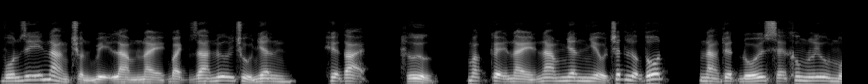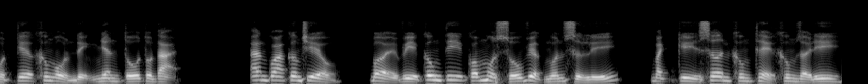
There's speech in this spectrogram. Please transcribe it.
vốn dĩ nàng chuẩn bị làm này bạch gia nữ chủ nhân, hiện tại, hừ, mặc kệ này nam nhân nhiều chất lượng tốt, nàng tuyệt đối sẽ không lưu một tia không ổn định nhân tố tồn tại. Ăn qua cơm chiều, bởi vì công ty có một số việc muốn xử lý, Bạch Kỳ Sơn không thể không rời đi.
